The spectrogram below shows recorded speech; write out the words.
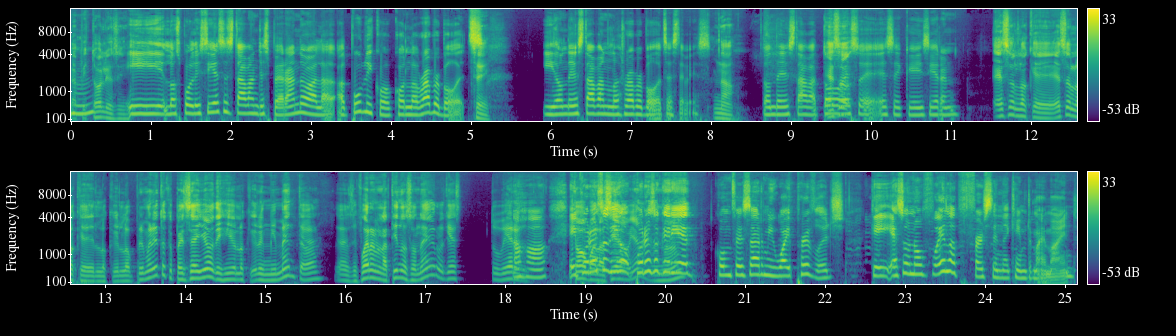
Capitolio, sí. y los policías estaban disparando a la- al público con los rubber bullets. Sí, ¿Y dónde estaban los rubber bullets esta vez? no. ¿Dónde estaba todo Eso- ese, ese que hicieron? Eso es lo que, eso es lo que, lo que, lo primerito que pensé yo, dije yo lo que en mi mente, sea, Si fueran latinos o negros, ya estuvieran. Ajá. Y todo por eso digo, ya. por eso Ajá. quería confesar mi white privilege, que eso no fue la first thing that came to my mind.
